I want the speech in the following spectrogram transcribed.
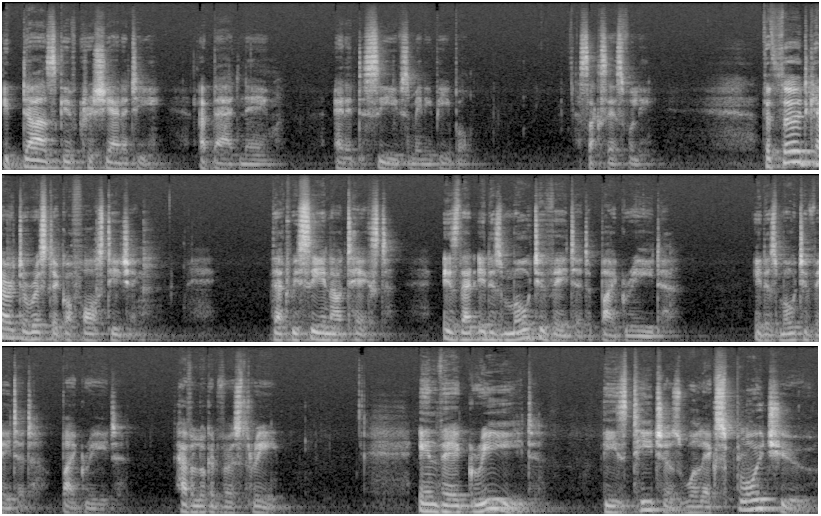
It does give Christianity a bad name and it deceives many people successfully. The third characteristic of false teaching that we see in our text is that it is motivated by greed. It is motivated by greed. Have a look at verse 3. In their greed, these teachers will exploit you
